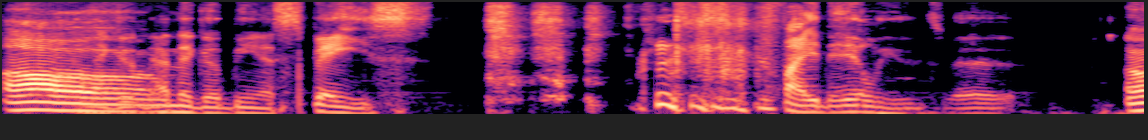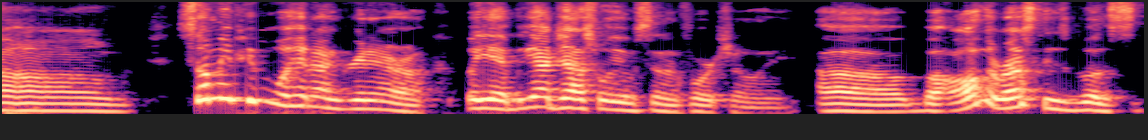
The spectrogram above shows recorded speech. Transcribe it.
That Um, nigga, that nigga be in space, fighting aliens, man. Um, so many people will hit on Green Arrow, but yeah, we got Josh Williamson, unfortunately. Uh, but all the rest of these books,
